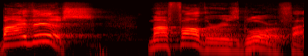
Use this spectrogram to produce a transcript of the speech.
By this, my Father is glorified,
